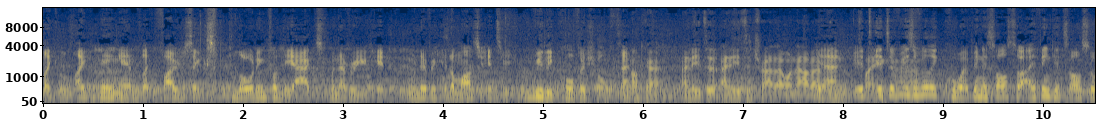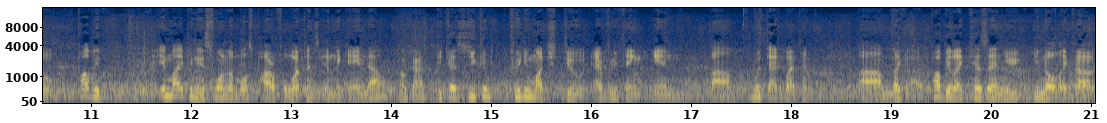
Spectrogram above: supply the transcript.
like lightning and like fire just exploding from the axe whenever you hit whenever you hit a monster. It's a really cool visual effect. Okay, I need to I need to try that one out. I've Yeah, been it's, playing, it's, a, it's a uh, really cool weapon. It's also, I think it's also probably, in my opinion, it's one of the most powerful weapons in the game now. Okay. Because you can pretty much do everything in um, with that weapon. Um, like uh, probably like because then you you know like uh,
